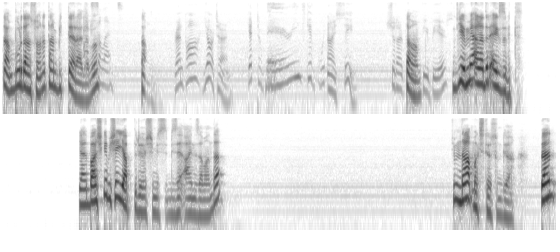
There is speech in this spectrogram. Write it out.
Tamam buradan sonra tam bitti herhalde bu. Excellent. Grandpa, your turn. Get to Very give. I see. Should I pour Tamam. Give me another exhibit. Yani başka bir şey yaptırıyor şimdi bize aynı zamanda. Şimdi ne yapmak istiyorsun diyor. Ben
